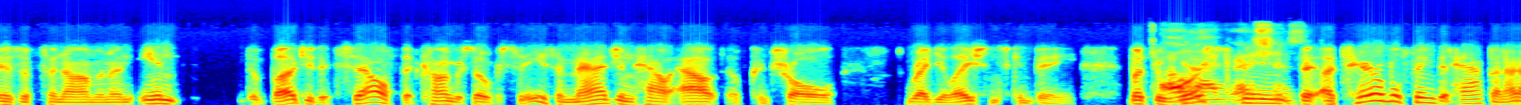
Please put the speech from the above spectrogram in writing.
is a phenomenon in the budget itself that Congress oversees, imagine how out of control regulations can be. But the Oh, worst thing, a terrible thing that happened, I,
